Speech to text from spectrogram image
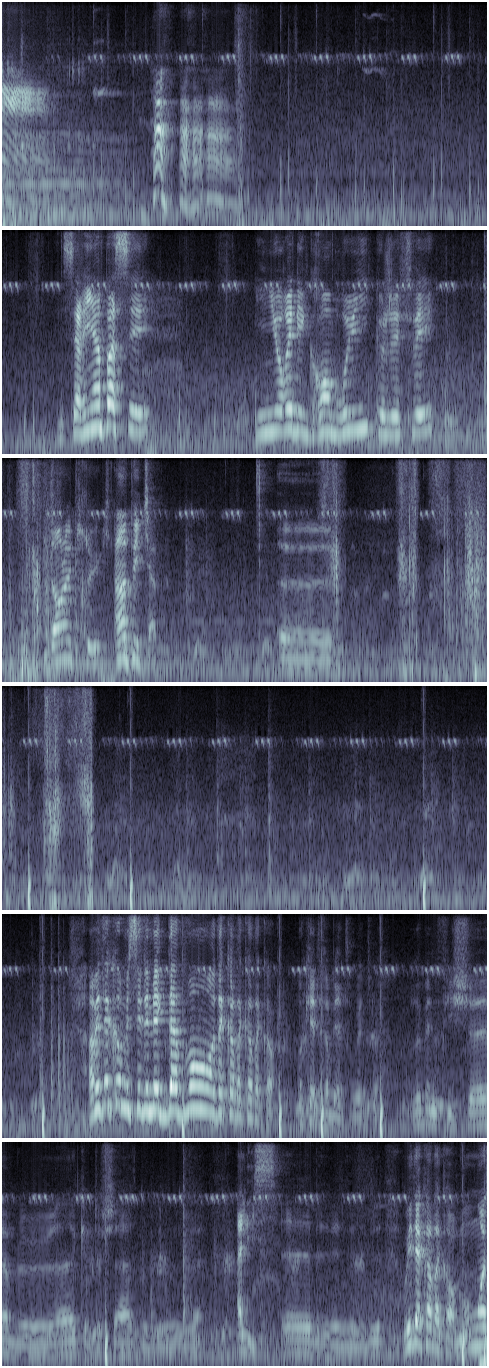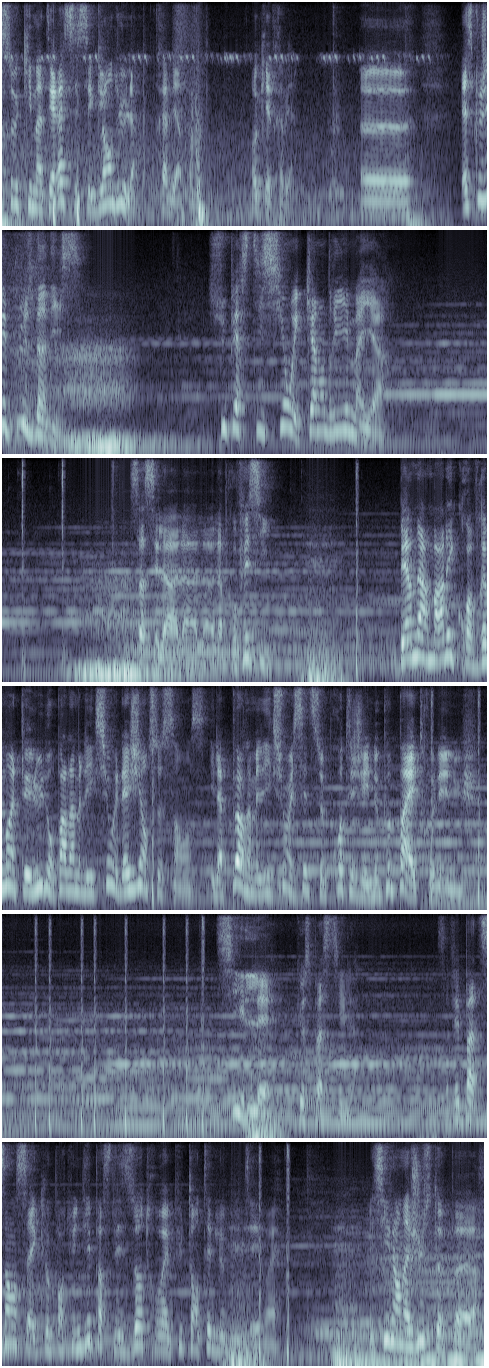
Il ne s'est rien passé. Ignorez les grands bruits que j'ai fait dans le truc. Impeccable. Euh... Ah mais d'accord, mais c'est les mecs d'avant D'accord, d'accord, d'accord. Ok, très bien, très bien. très bien. Ruben Fischer, blablabla, quête de chasse. Alice. euh. Oui, d'accord, d'accord. Moi, ceux qui m'intéressent, c'est ces glandules. Très bien, très bien. Ok, très bien. Euh... Est-ce que j'ai plus d'indices? Superstition et calendrier Maya. Ça, c'est la, la prophétie. Bernard Marley croit vraiment être l'élu dont parle la malédiction et il agit en ce sens. Il a peur de la malédiction et essaie de se protéger. Il ne peut pas être l'élu. S'il l'est, que se passe-t-il? Ça fait pas de sens avec l'opportunité parce que les autres auraient pu tenter de le buter, ouais. Et s'il en a juste peur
